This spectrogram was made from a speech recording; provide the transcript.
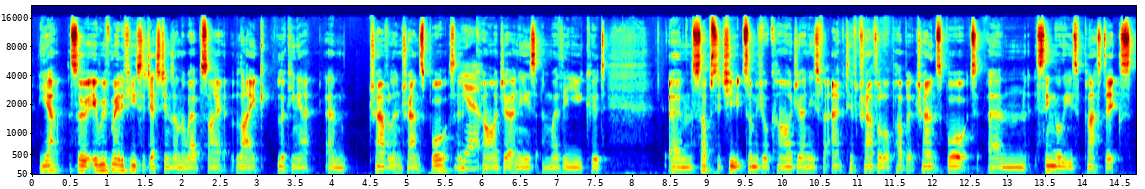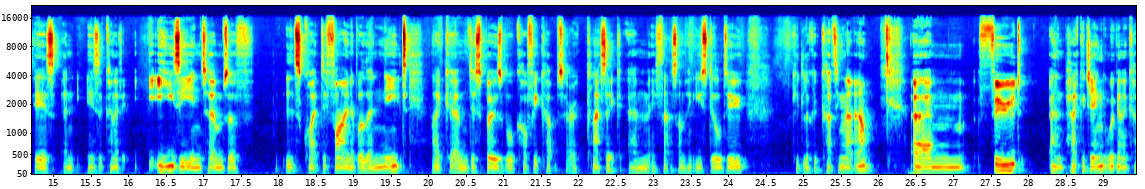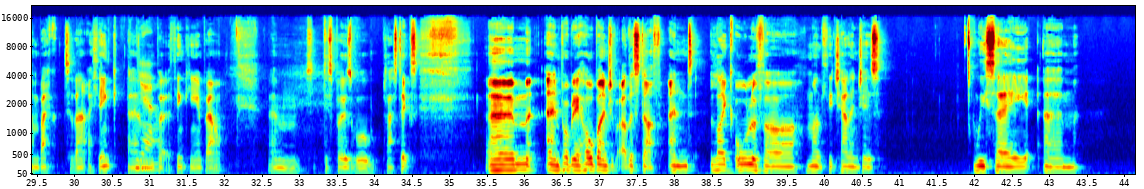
Yeah, so it, we've made a few suggestions on the website, like looking at um, travel and transport, so Yeah. car journeys, and whether you could um, substitute some of your car journeys for active travel or public transport. Um, single-use plastics is an is a kind of easy in terms of it's quite definable and neat. Like um, disposable coffee cups are a classic. Um, if that's something you still do, you could look at cutting that out. Um, food and packaging, we're going to come back to that, I think. Um, Yeah. But thinking about um, disposable plastics. Um, and probably a whole bunch of other stuff. And like all of our monthly challenges, we say um,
